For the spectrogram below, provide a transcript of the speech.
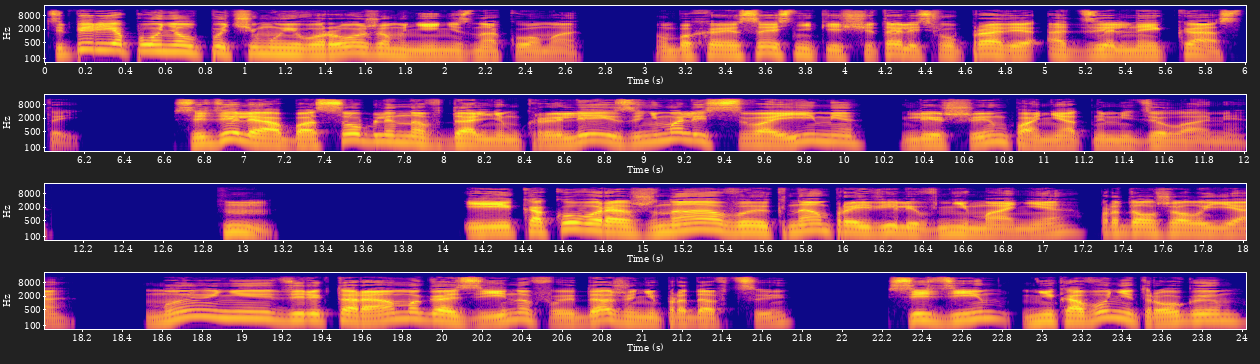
Теперь я понял, почему его рожа мне незнакома. БХССники считались в управе отдельной кастой. Сидели обособленно в дальнем крыле и занимались своими, лишь им понятными делами. «Хм. И какого рожна вы к нам проявили внимание?» — продолжал я. «Мы не директора магазинов и даже не продавцы. Сидим, никого не трогаем,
